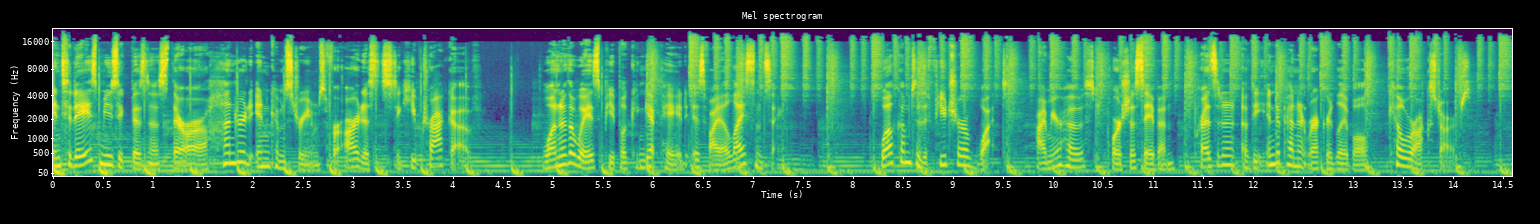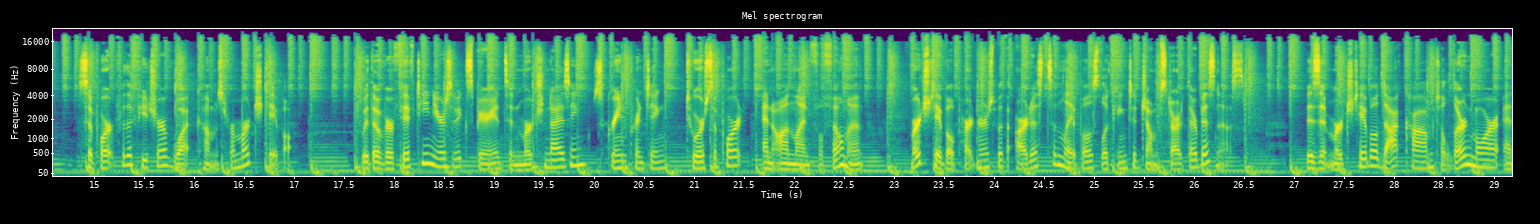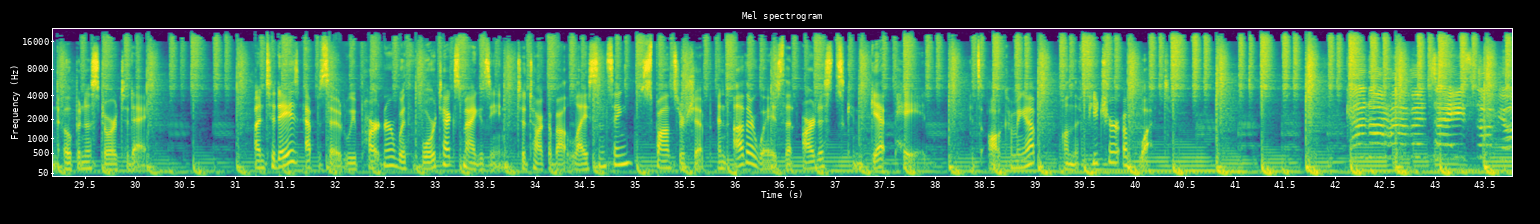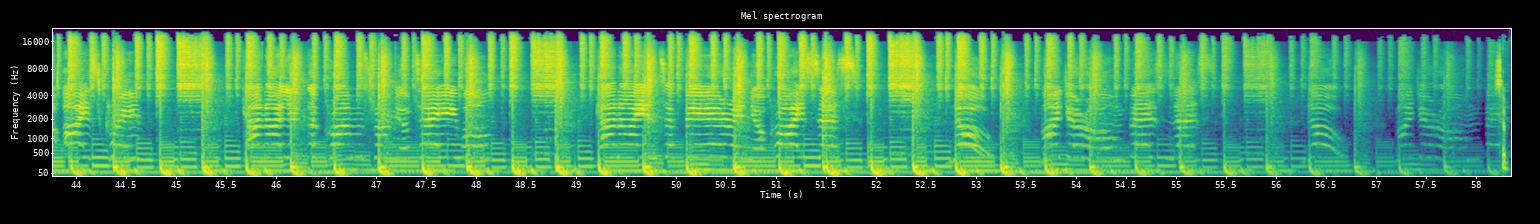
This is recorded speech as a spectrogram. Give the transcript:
In today's music business, there are 100 income streams for artists to keep track of. One of the ways people can get paid is via licensing. Welcome to the future of what? I'm your host, Portia Sabin, president of the independent record label Kill Rock Stars. Support for the future of what comes from Merch Table. With over 15 years of experience in merchandising, screen printing, tour support, and online fulfillment, Merch Table partners with artists and labels looking to jumpstart their business. Visit merchtable.com to learn more and open a store today. On today's episode, we partner with Vortex Magazine to talk about licensing, sponsorship, and other ways that artists can get paid. It's all coming up on The Future of What.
